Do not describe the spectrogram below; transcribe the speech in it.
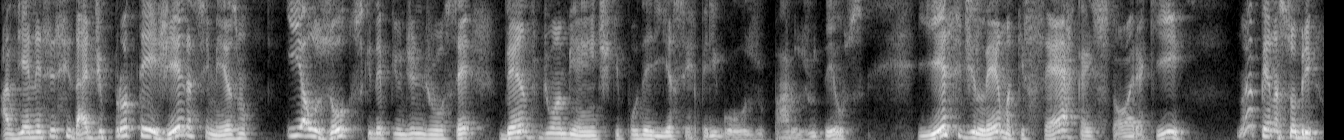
havia necessidade de proteger a si mesmo e aos outros que dependiam de você dentro de um ambiente que poderia ser perigoso para os judeus. E esse dilema que cerca a história aqui não é apenas sobre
